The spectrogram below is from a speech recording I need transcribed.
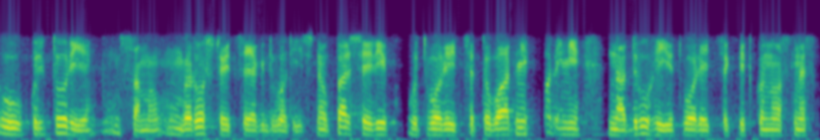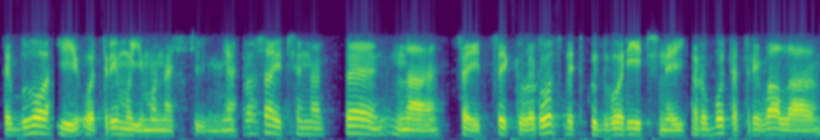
у культурі саме вирощується як дворічна. У перший рік утворюються товарні корені, на другий утворюється квітконосне стебло і отримуємо насіння. Зважаючи на це, на цей цикл розвитку дворічний, робота тривала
